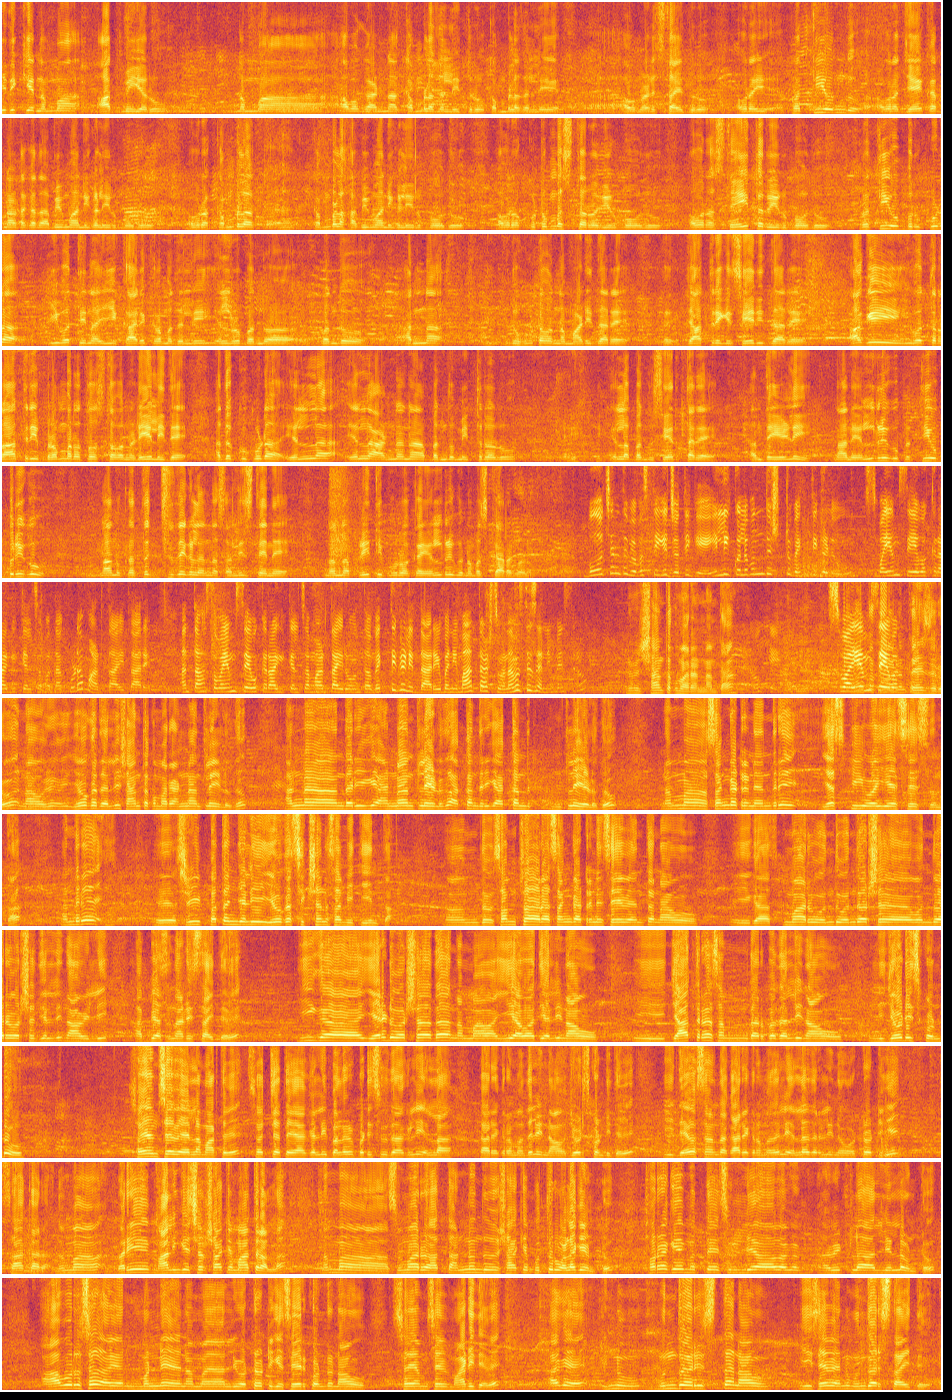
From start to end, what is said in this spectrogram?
ಇದಕ್ಕೆ ನಮ್ಮ ಆತ್ಮೀಯರು, ನಮ್ಮ ಆವಾಗ ಅಣ್ಣ ಕಂಬಳದಲ್ಲಿದ್ದರು, ಕಂಬಳದಲ್ಲಿ ಅವ್ರು ನಡೆಸ್ತಾ ಇದ್ದರು. ಅವರ ಪ್ರತಿಯೊಂದು ಅವರ ಜಯ ಕರ್ನಾಟಕದ ಅಭಿಮಾನಿಗಳಿರ್ಬೋದು, ಅವರ ಕಂಬಳ ಕಂಬಳ ಅಭಿಮಾನಿಗಳಿರ್ಬೋದು, ಅವರ ಕುಟುಂಬಸ್ಥರು ಇರ್ಬೋದು ಅವರ ಸ್ನೇಹಿತರು ಇರ್ಬೋದು ಪ್ರತಿಯೊಬ್ಬರು ಕೂಡ ಇವತ್ತಿನ ಈ ಕಾರ್ಯಕ್ರಮದಲ್ಲಿ ಎಲ್ಲರೂ ಬಂದು ಬಂದು ಅನ್ನ, ಇದು ಊಟವನ್ನು ಮಾಡಿದ್ದಾರೆ, ಜಾತ್ರೆಗೆ ಸೇರಿದ್ದಾರೆ. ಹಾಗೆಯೇ ಇವತ್ತು ರಾತ್ರಿ ಬ್ರಹ್ಮರಥೋತ್ಸವ ನಡೆಯಲಿದೆ. ಅದಕ್ಕೂ ಕೂಡ ಎಲ್ಲ ಎಲ್ಲ ಅಣ್ಣನ ಬಂಧು ಮಿತ್ರರು ಎಲ್ಲ ಬಂದು ಸೇರ್ತಾರೆ. ಅಂತ ಹೇಳಿ ನಾನು ಎಲ್ರಿಗೂ ಪ್ರತಿಯೊಬ್ಬರಿಗೂ ನಾನು ಕೃತಜ್ಞತೆಗಳನ್ನು ಸಲ್ಲಿಸ್ತೇನೆ. ನನ್ನ ಪ್ರೀತಿಪೂರ್ವಕ ಎಲ್ರಿಗೂ ನಮಸ್ಕಾರಗಳು. ಭೋಜನದ ವ್ಯವಸ್ಥೆಗೆ ಜೊತೆಗೆ ಇಲ್ಲಿ ಕೆಲವೊಂದಿಷ್ಟು ವ್ಯಕ್ತಿಗಳು ಸ್ವಯಂ ಸೇವಕರಾಗಿ ಕೆಲಸವನ್ನು ಕೂಡ ಮಾಡ್ತಾ ಇದ್ದಾರೆ. ಅಂತಹ ಸ್ವಯಂ ಸೇವಕರಾಗಿ ಕೆಲಸ ಮಾಡ್ತಾ ಇರುವಂತಹ ವ್ಯಕ್ತಿಗಳಿದ್ದಾರೆ. ಬನ್ನಿ ಮಾತಾಡ್ಸೋಣ. ನಮಸ್ತೆ ಸರ್ ನಿಮ್ಮ ಹೆಸರು? ನಮ್ಮ ಶಾಂತಕುಮಾರ್ ಅಣ್ಣ ಅಂತ. ಸ್ವಯಂ ಸೇವಕ ಅಂತ ಹೆಸರು. ನಾವು ಯೋಗದಲ್ಲಿ ಶಾಂತಕುಮಾರ್ ಅಣ್ಣ ಅಂತಲೇ ಹೇಳೋದು. ಅಣ್ಣಂದರಿಗೆ ಅಣ್ಣ ಅಂತಲೇ ಹೇಳೋದು. ಅಕ್ಕಂದರಿಗೆ ಅಕ್ಕಂದ ಅಂತಲೇ ಹೇಳೋದು. ನಮ್ಮ ಸಂಘಟನೆ ಅಂದರೆ S P Y S S ಅಂತ. ಅಂದರೆ ಶ್ರೀ ಪತಂಜಲಿ ಯೋಗ ಶಿಕ್ಷಣ ಸಮಿತಿ ಅಂತ. ಒಂದು ಸಂಸಾರ ಸಂಘಟನೆ ಸೇವೆ ಅಂತ ನಾವು ಈಗ ಸುಮಾರು ಒಂದು ಒಂದು ವರ್ಷ, ಒಂದೂವರೆ ವರ್ಷದಲ್ಲಿ ನಾವಿಲ್ಲಿ ಅಭ್ಯಾಸ ನಡೆಸ್ತಾ ಇದ್ದೇವೆ. ಈಗ ಎರಡು ವರ್ಷದ ನಮ್ಮ ಈ ಅವಧಿಯಲ್ಲಿ ನಾವು ಈ ಜಾತ್ರಾ ಸಂದರ್ಭದಲ್ಲಿ ನಾವು ಇಲ್ಲಿ ಜೋಡಿಸಿಕೊಂಡು ಸ್ವಯಂ ಸೇವೆ ಎಲ್ಲ ಮಾಡ್ತೇವೆ. ಸ್ವಚ್ಛತೆಯಾಗಲಿ, ಬಲ ಬಡಿಸುವುದಾಗಲಿ ಎಲ್ಲ ಕಾರ್ಯಕ್ರಮದಲ್ಲಿ ನಾವು ಜೋಡಿಸ್ಕೊಂಡಿದ್ದೇವೆ. ಈ ದೇವಸ್ಥಾನದ ಕಾರ್ಯಕ್ರಮದಲ್ಲಿ ಎಲ್ಲದರಲ್ಲಿ ನಾವು ಒಟ್ಟೊಟ್ಟಿಗೆ ಸಹಕಾರ. ನಮ್ಮ ಬರೀ ಮಾಲಿಂಗೇಶ್ವರ ಶಾಖೆ ಮಾತ್ರ ಅಲ್ಲ, ನಮ್ಮ ಸುಮಾರು ಹತ್ತು, ಹನ್ನೊಂದು ಶಾಖೆ ಪುತ್ತೂರು ಒಳಗೆ ಉಂಟು. ಹೊರಗೆ ಮತ್ತು ಸುಳ್ಯ, ವಿಟ್ಲ ಅಲ್ಲೆಲ್ಲ ಉಂಟು. ಅವರು ಸಹ ಮೊನ್ನೆ ನಮ್ಮಲ್ಲಿ ಒಟ್ಟೊಟ್ಟಿಗೆ ಸೇರಿಕೊಂಡು ನಾವು ಸ್ವಯಂ ಸೇವೆ ಮಾಡಿದ್ದೇವೆ. ಹಾಗೆ ಇನ್ನು ಮುಂದುವರಿಸ್ತಾ ನಾವು ಈ ಸೇವೆಯನ್ನು ಮುಂದುವರಿಸ್ತಾ ಇದ್ದೇವೆ.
